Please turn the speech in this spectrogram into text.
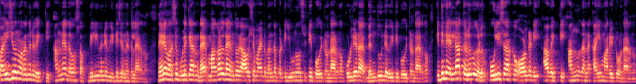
ബൈജു എന്ന് പറയുന്ന ഒരു വ്യക്തി അന്നേ ദിവസം ദിലീപിന്റെ വീട്ടിൽ ചെന്നിട്ടില്ലായിരുന്നു. നേരെ മറിച്ച് പുള്ളിക്കാരന്റെ മകളുടെ എന്തോ ഒരു ആവശ്യമായിട്ട് ബന്ധപ്പെട്ട് യൂണിവേഴ്സിറ്റി പോയിട്ടുണ്ടായിരുന്നു. പുള്ളിയുടെ ബന്ധുവിന്റെ വീട്ടിൽ പോയിട്ടുണ്ടായിരുന്നു. ഇതിന്റെ എല്ലാ തെളിവുകളും പോലീസുകാർക്ക് ഓൾറെഡി ആ വ്യക്തി അന്ന് തന്നെ കൈമാറിയിട്ടുണ്ടായിരുന്നു.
